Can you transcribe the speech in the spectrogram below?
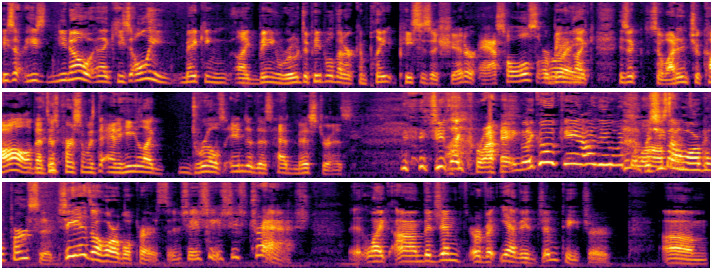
he's he's you know like he's only making like being rude to people that are complete pieces of shit or assholes or being Right. like he's like so why didn't you call that this person was and he like drills into this headmistress. she's like crying, like okay, I'll do what the law. But she's a horrible person. She is a horrible person. She she she's trash. Like um the gym or but yeah the gym teacher. um,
